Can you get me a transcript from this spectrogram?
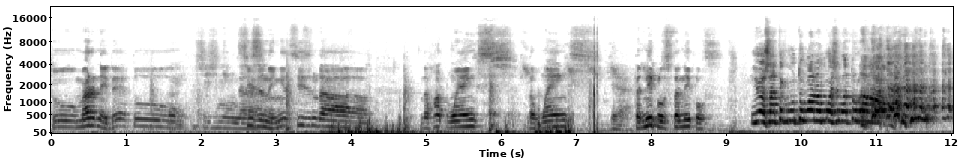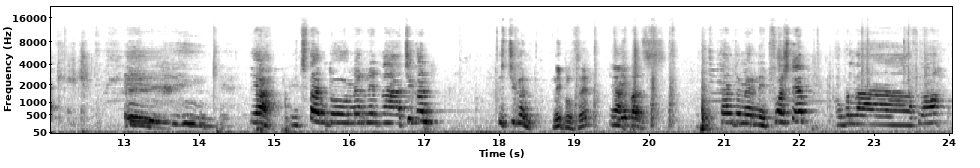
to marinate, eh? To Okay. Seasoning the seasoning, eh? season the the hot wings, the wings, Yeah. the nipples, the nipples. Iyo sa ating utungan ng buwas matulang. yeah, it's time to marinate the chicken. It's chicken. Nipples, eh? Yeah, Nibbles. time to marinate. First step, open the flour.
